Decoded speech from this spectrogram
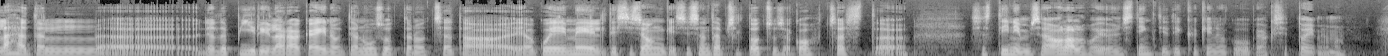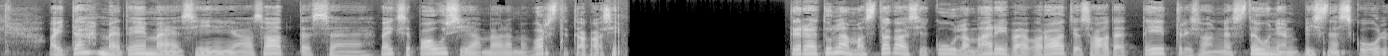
lähedal äh, nii-öelda piiril ära käinud ja nuusutanud seda ja kui ei meeldi, siis ongi, siis on täpselt otsuse koht, sest äh, sest inimese alalhoiuinstinktid ikkagi nagu peaksid toimima. aitäh, me teeme siia saatesse väikse pausi ja me oleme varsti tagasi tere tulemast tagasi kuulama Äripäeva raadiosaadet, eetris on Estonian Business School.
